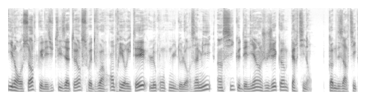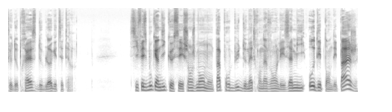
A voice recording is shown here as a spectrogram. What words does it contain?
Il en ressort que les utilisateurs souhaitent voir en priorité le contenu de leurs amis ainsi que des liens jugés comme pertinents, comme des articles de presse, de blog, etc. Si Facebook indique que ces changements n'ont pas pour but de mettre en avant les amis aux dépens des pages,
